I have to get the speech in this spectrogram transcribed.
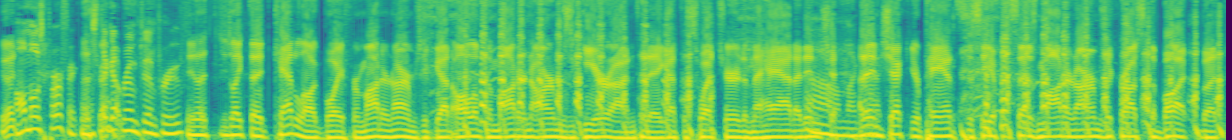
good. Almost perfect. That's I still right. got room to improve. You're like, you're like the catalog boy for Modern Arms. You've got all of the Modern Arms gear on today. Got the sweatshirt and the hat. I didn't. Oh, che- I didn't check your pants to see if it says Modern Arms across the butt, but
